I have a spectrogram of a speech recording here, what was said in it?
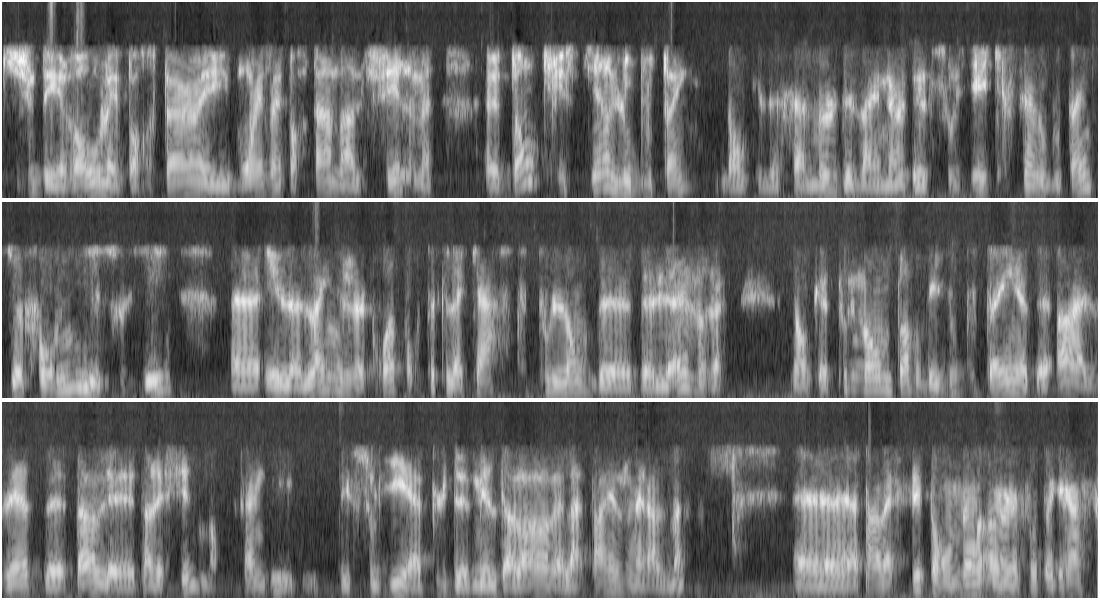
qui jouent des rôles importants et moins importants dans le film, euh, dont Christian Louboutin, donc le fameux designer de souliers Christian Louboutin, qui a fourni les souliers euh, et le linge, je crois, pour tout le cast tout le long de, de l'œuvre. Donc, euh, tout le monde porte des Louboutins de A à Z euh, dans le dans le film. Donc, quand même des, des souliers à plus de 1000 dollars la paire, généralement. Euh, par la suite, on a un photographe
